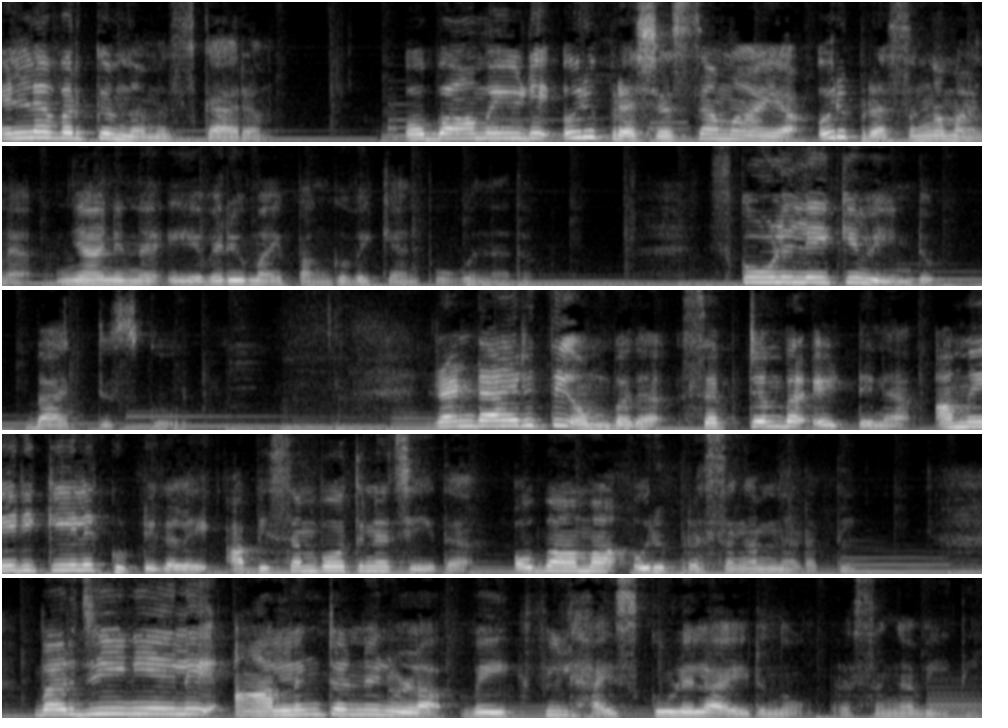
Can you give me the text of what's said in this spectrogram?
എല്ലാവർക്കും നമസ്കാരം. ഒബാമയുടെ ഒരു പ്രശസ്തമായ ഒരു പ്രസംഗമാണ് ഞാൻ ഇന്ന് ഏവരുമായി പങ്കുവയ്ക്കാൻ പോകുന്നത്. സ്കൂളിലേക്ക് വീണ്ടും ബാക്ക് ടു സ്കൂൾ രണ്ടായിരത്തി ഒമ്പത് സെപ്റ്റംബർ എട്ടിന് അമേരിക്കയിലെ കുട്ടികളെ അഭിസംബോധന ചെയ്ത് ഒബാമ ഒരു പ്രസംഗം നടത്തി. വെർജീനിയയിലെ ആർലിംഗ്ടണിലുള്ള വെയ്ക്ക്ഫീൽഡ് ഹൈസ്കൂളിലായിരുന്നു പ്രസംഗവേദി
